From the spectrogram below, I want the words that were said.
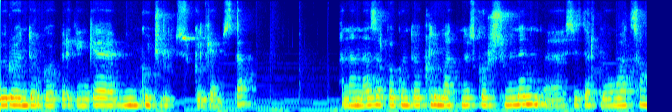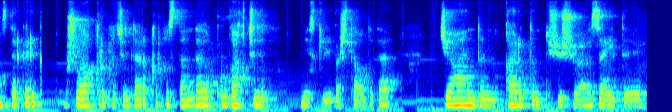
өрөөндөргө бергенге мүмкүнчүлүк түзүп келгенбиз да анан азыркы күндө климаттын өзгөрүшү менен сиздер деле угуп атсаңыздар керек. Ушул акыркы жылдары кыргызстанда кургакчылык мезгили башталды да. Жаандын кардын түшүшү азайды.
